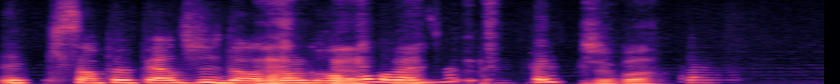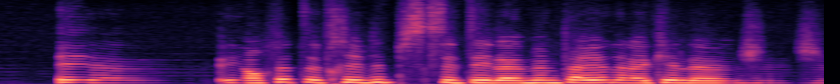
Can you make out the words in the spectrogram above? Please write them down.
et qui sont un peu perdus dans, dans le grand monde, on va dire. Je vois. Et, euh, et en fait, très vite, puisque c'était la même période à laquelle je, je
